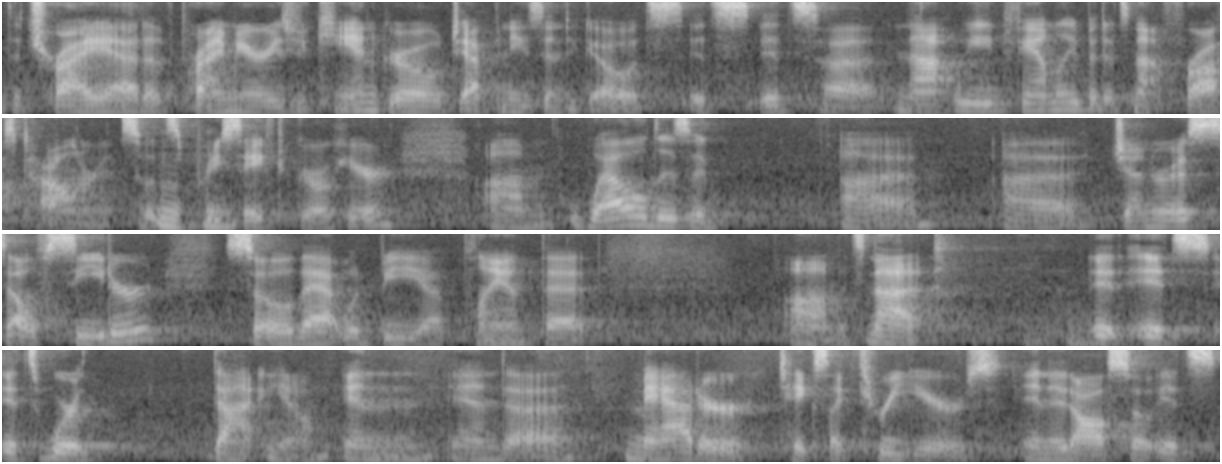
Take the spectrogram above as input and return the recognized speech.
the triad of primaries. You can grow Japanese indigo. It's it's it's uh, knotweed family, but it's not frost tolerant, so it's pretty safe to grow here. Um, Weld is a uh, uh, generous self seeder, so that would be a plant that um, it's not. It, it's it's worth that you know, and and uh, madder takes like three years, and it also it's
